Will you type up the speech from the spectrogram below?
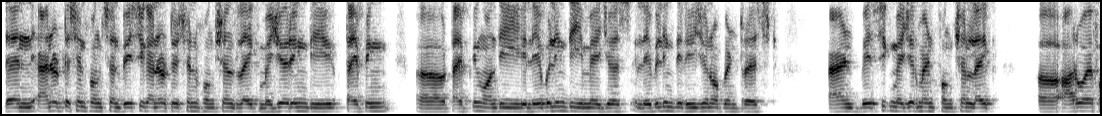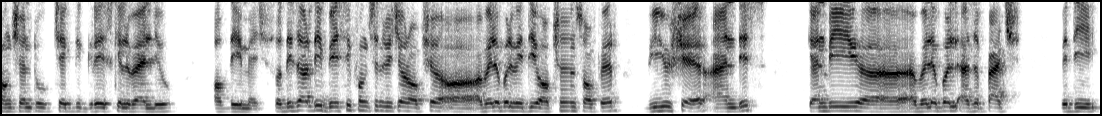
Then annotation function, basic annotation functions like measuring the typing, uh, typing on the labeling the images, labeling the region of interest, and basic measurement function like uh, ROI function to check the grayscale value of the image. So these are the basic functions which are option, uh, available with the option software view share, and this can be uh, available as a patch with the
